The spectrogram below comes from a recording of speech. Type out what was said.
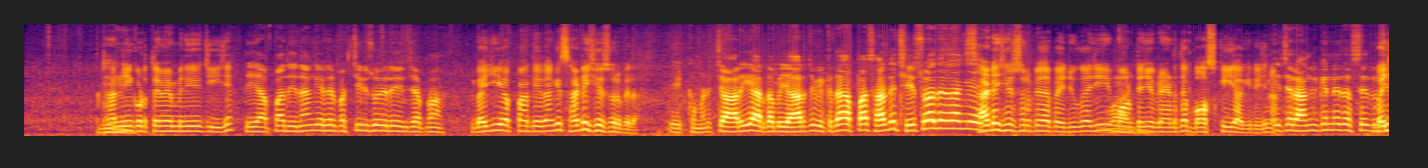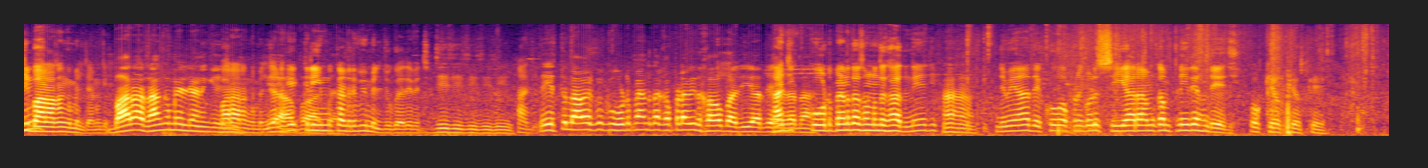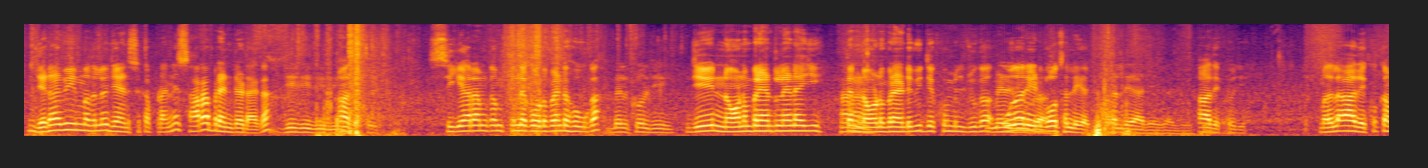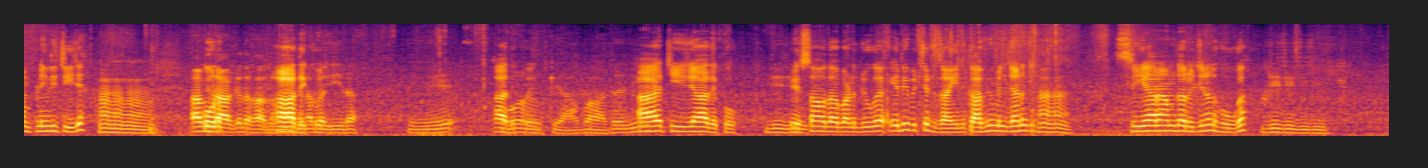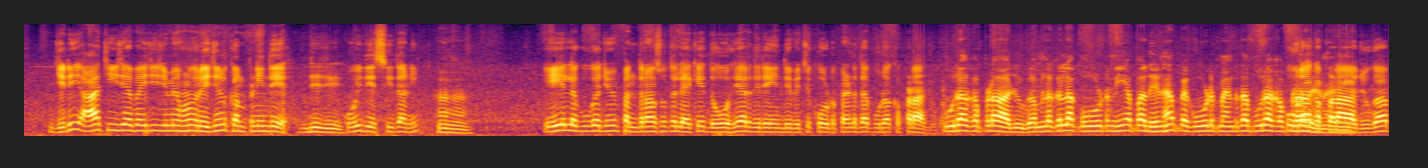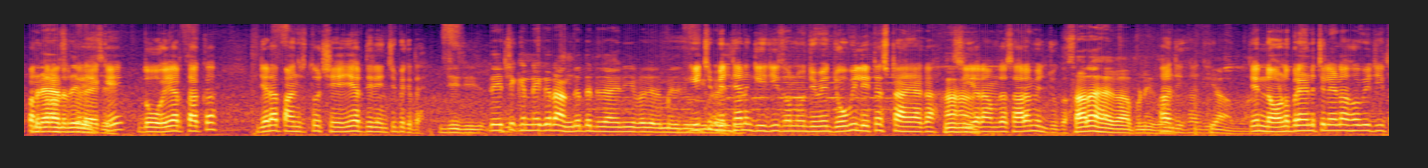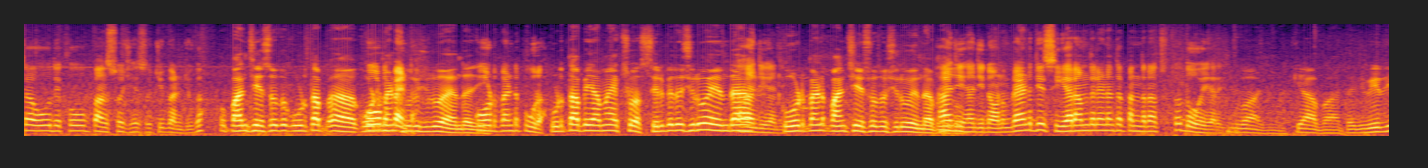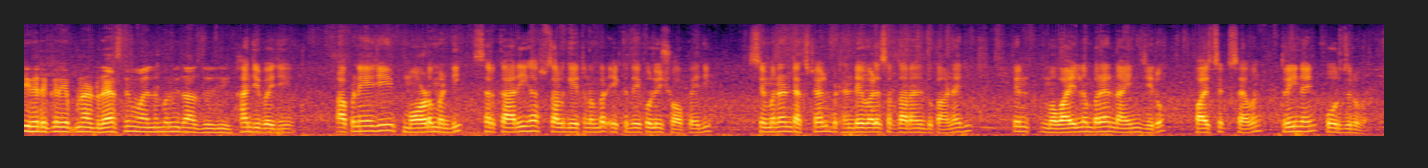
ਪਠਾਨੀ ਕੁੜਤੇ ਪਜਾਮੇ ਦੀ ਚੀਜ਼ ਹੈ। ਤੇ ਆਪਾਂ ਦੇ ਦਾਂਗੇ ਫਿਰ 2500 ਦੀ ਰੇਂਜ ਆਪਾਂ। ਬਾਈ ਜੀ ਆਪਾਂ ਦੇ ਦਾਂਗੇ 650 ਰੁਪਏ ਦਾ। ਇੱਕ ਮਿੰਟ 4000 ਦਾ ਬਾਜ਼ਾਰ 'ਚ ਵਿਕਦਾ ਆਪਾਂ 650 ਦਾ ਦੇ ਦਾਂਗੇ। 650 ਰੁਪਏ ਦਾ ਪੈ ਜਾਊਗਾ ਜੀ ਮਾਉਂਟੇਜ ਬ੍ਰਾਂਡ ਦਾ ਬੌਸਕੀ ਆ ਗਈ original ਇਹ 'ਚ ਰੰਗ ਕਿੰਨੇ ਦੱਸੇ ਬਾਈ ਜੀ ਤੁਸੀਂ 12 ਰੰਗ ਮਿਲ ਜਾਣਗੇ। 12 ਰੰਗ ਮਿਲ ਜਾਣਗੇ। 12 ਰੰਗ ਮਿਲ ਜਾਣਗੇ ਕਰੀਮ ਕਲਰ ਵੀ ਮਿਲ ਜਾਊਗਾ ਇਹਦੇ ਵਿੱਚ। ਜੀ ਜੀ ਜੀ ਜੀ। ਤੇ ਇਸ ਤੋਂ ਇਲਾਵਾ ਕੋਈ ਕੋਟ ਪੈਂਟ ਦਾ ਕੱਪੜਾ ਵੀ ਦਿਖਾਓ ਭਾਜੀ ਯਾਰ ਜੇ ਹਾਂਜੀ ਹੈਗਾ ਤਾਂ। ਕੋਟ ਪੈਂਟ ਦਾ ਤੁਹਾਨੂੰ ਦਿਖਾ ਦਿੰਦੇ ਆ ਜੀ। ਹਾਂ ਹਾਂ। ਜਿਵੇਂ ਆਹ ਦੇਖੋ ਆਪਣੇ ਕੋਲ ਸੀਆਰਐਮ ਕੰਪਨੀ ਦੇ ਹੁੰਦੇ ਆ ਜੀ। Okay okay okay. ਜਿਹੜਾ ਵੀ ਮਤਲਬ ਜੈਂਟਸ ਕੱਪੜਾ ਨੇ ਸਾਰਾ ਬ੍ਰਾਂਡਡ ਹੈਗਾ। ਜੀ ਜੀ ਜੀ ਜੀ। ਆਹ ਦੇਖੋ ਸੀਆਰਐਮ ਕੰਪਨੀ ਦਾ ਕੋਟ ਪੈਂਟ ਹੋਊਗਾ? ਬਿਲਕੁਲ ਜੀ। ਜੇ ਨਾਨ ਬ੍ਰਾਂਡ ਲੈਣਾ ਹੈ ਜੀ ਤਾਂ ਨਾਨ ਬ੍ਰਾਂਡ ਵੀ ਦੇਖੋ ਮਿਲ ਜੂਗਾ। ਉਹਦਾ ਰੇਟ ਬਹੁਤ ਥੱਲੇ ਆ ਜੀ ਥੱਲੇ ਆ ਜਾਏਗਾ ਜੀ। ਆਹ ਦੇਖੋ ਜੀ। ਮਤਲਬ ਆਹ ਦੇਖੋ ਕੰਪਨੀ ਦੀ ਚੀਜ਼ ਹੈ। ਹਾਂ ਹਾਂ ਹਾਂ। ਆ ਵੀ ਲਾ ਕੇ ਦਿਖਾ ਦਿਓ ਆਹ ਦੇਖੋ ਭਾਜੀ ਦਾ। ਇਹ ਆਹ ਦੇਖੋ ਜੀ। ਕੀ ਬਾਤ ਹੈ ਜੀ। ਆਹ ਚੀਜ਼ ਆਹ ਦੇਖੋ। ਜੀ ਇਸ ਹਿਸਾਬ ਦਾ ਬਣ ਜੂਗਾ। ਇਹਦੇ ਵਿੱਚ ਡਿਜ਼ਾਈਨ ਕਾਫੀ ਮਿਲ ਜਾਣਗੇ। ਹਾਂ ਹਾਂ। ਸੀਆਰਐਮ ਦਾ origignal ਹੋਊਗਾ। ਜੀ ਜੀ ਜੀ ਜੀ। ਜਿਹੜੀ ਆਹ ਚੀਜ਼ ਹੈ ਬਾਈ ਜੀ ਜਿਵੇਂ ਹੁਣ origignal ਕੰਪਨੀ ਦੇ ਹੈ। ਜੀ ਜੀ। ਕੋਈ ਦੇਸੀ ਤਾਂ ਨਹੀਂ। ਹਾਂ ਹਾਂ। ਇਹ ਲੱਗੂਗਾ ਜਿਵੇਂ 1500 ਤੋਂ ਲੈ ਕੇ 2000 ਦੀ ਰੇਂਜ ਦੇ ਵਿੱਚ ਕੋਟ ਪੈਂਟ ਦਾ ਪੂਰਾ ਕੱਪੜਾ ਆ ਜਾਊਗਾ। ਪੂਰਾ ਕੱਪੜਾ ਆ ਜਾਊਗਾ। ਮਤਲਬ ਕੱਲਾ ਕੋਟ ਨਹੀਂ ਆਪਾਂ ਦੇਣਾ ਕੋਟ ਪੈਂਟ ਦਾ ਪੂਰਾ ਕੱਪੜਾ ਪੂਰਾ ਦੇਣਾ ਕੱਪੜਾ ਆ ਜਾਊਗਾ Brand 1500 ਦੇ ਤੋਂ ਲੈ। ਕੇ 2000 ਤੱਕ। ਜਿਹੜਾ 5 ਤੋਂ 6000 ਦੀ ਰੇਂਜ 'ਚ ਵਿਕਦਾ ਹੈ। ਜੀ ਜੀ। ਤੇ ਇਹ ਚ ਕਿੰਨੇ ਕ ਰੰਗ ਤੇ ਡਿਜ਼ਾਈਨ ਵਗੈਰਾ ਮਿਲ ਜੂਗੀ ਇਹ 'ਚ ਮਿਲ ਜਾਣਗੇ ਜੀ ਤੁਹਾਨੂੰ ਜਿਵੇਂ ਜੋ ਵੀ ਲੇਟੈਸਟ ਆਇਆਗਾ ਸੀਆਰਐਮ ਦਾ ਸਾਰਾ ਮਿਲ ਜੂਗਾ। ਸਾਰਾ ਹੈਗਾ ਆਪਣੇ ਕੋਲ। ਹਾਂਜੀ ਹਾਂਜੀ। ਕੀ ਬਾਤ। ਜੇ ਨਾਨ ਬ੍ਰਾਂਡ 'ਚ ਲੈਣਾ ਹੋਵੇ ਜੀ ਤਾਂ ਉਹ ਦੇਖੋ 500 600 'ਚ ਹੀ ਬਣ ਜੂਗਾ। ਉਹ 5-600 ਤੋਂ ਕੁੜਤਾ ਅ, ਕੋਟ ਪੈਂਟ ਸ਼ੁਰੂ ਸ਼ੁਰੂ ਹੋ ਜਾਂਦਾ ਜੀ। ਕੋਟ ਪੈਂਟ ਪੂਰਾ। ਕੁੜਤਾ ਪਜਾਮਾ 180 ਰੁਪਏ ਤੋਂ ਸ਼ੁਰੂ ਹੋ ਜਾਂਦਾ। ਹੈ। ਹਾਂਜੀ ਹਾਂਜੀ। ਕੋਟ ਪੈਂਟ 5-600 ਤੋਂ ਸ਼ੁਰੂ ਹੋ ਜਾਂਦਾ ਆਪਣੇ ਹਾਂਜੀ ਹਾਂਜੀ। ਨਾਨ ਬ੍ਰਾਂਡ ਜੇ ਸੀਆਰਐਮ ਦਾ ਲੈਣਾ ਤਾਂ 1500 ਤੋਂ 2000 ਜੀ। ਵਾਹ ਜੀ ਕੀ ਬਾਤ ਹੈ ਜੀ। ਵੀਰ ਜੀ ਫਿਰ ਇੱਕ ਵਾਰੀ ਆਪਣਾ ਐਡਰੈਸ ਤੇ ਮੋਬਾਈਲ ਨੰਬਰ ਵੀ ਦੱਸ ਦਿਓ ਜੀ। ਹਾਂਜੀ ਬਾਈ ਜੀ। ਆਪਣੇ ਜੀ ਮੌੜ ਮੰਡੀ, ਸਰਕਾਰੀ ਹਸਪਤਾਲ ਗੇਟ ਨੰਬਰ 1 ਦੇ ਕੋਲ ਹੀ ਸ਼ਾਪ ਹੈ ਜੀ। ਸਿਮਰਨ ਟੈਕਸਟਾਈਲ ਬਠਿੰਡੇ ਵਾਲੇ ਸਰਦਾਰਾਂ ਦੀ ਦੁਕਾਨ ਹੈ ਜੀ। ਤੇ ਮੋਬਾਈਲ ਨੰਬਰ ਹੈ 9056739401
